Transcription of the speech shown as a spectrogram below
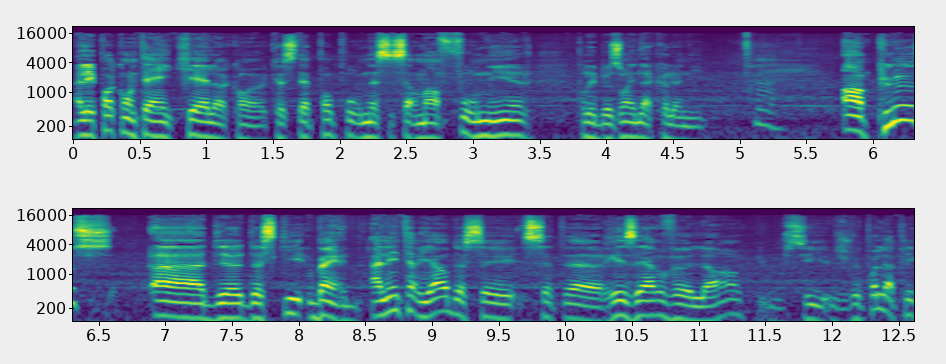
à l'époque, on était inquiet là, qu'on- que c'était pas pour nécessairement fournir pour les besoins de la colonie. En plus euh, de, de ce qui. Ben, à l'intérieur de ces- cette euh, réserve-là, je ne veux pas l'appeler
